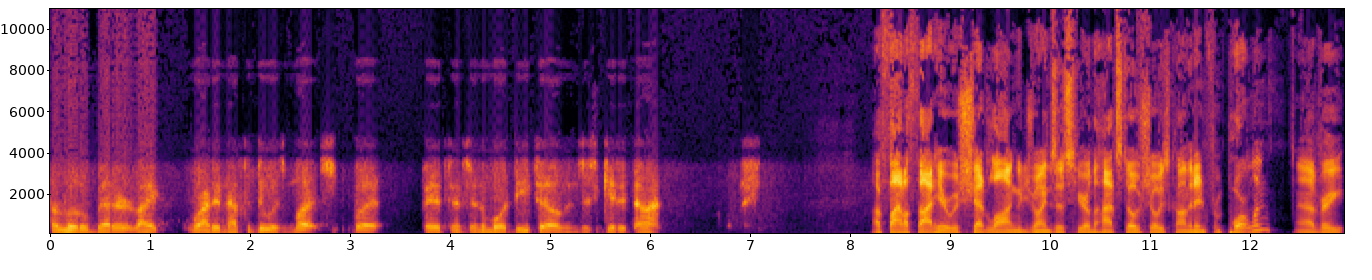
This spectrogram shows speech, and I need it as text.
a little better, like where I didn't have to do as much, but pay attention to more details and just get it done. Our final thought here was Shed Long, who joins us here on the Hot Stove Show. He's calling in from Portland, uh, very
